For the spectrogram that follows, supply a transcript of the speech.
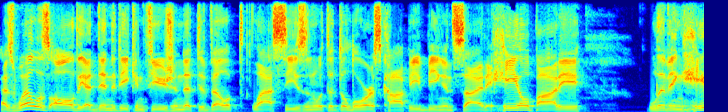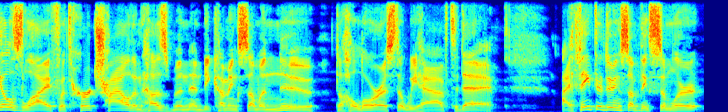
as well as all the identity confusion that developed last season with the Dolores copy being inside a Hale body, living Hale's life with her child and husband, and becoming someone new, the Halores that we have today. I think they're doing something similar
